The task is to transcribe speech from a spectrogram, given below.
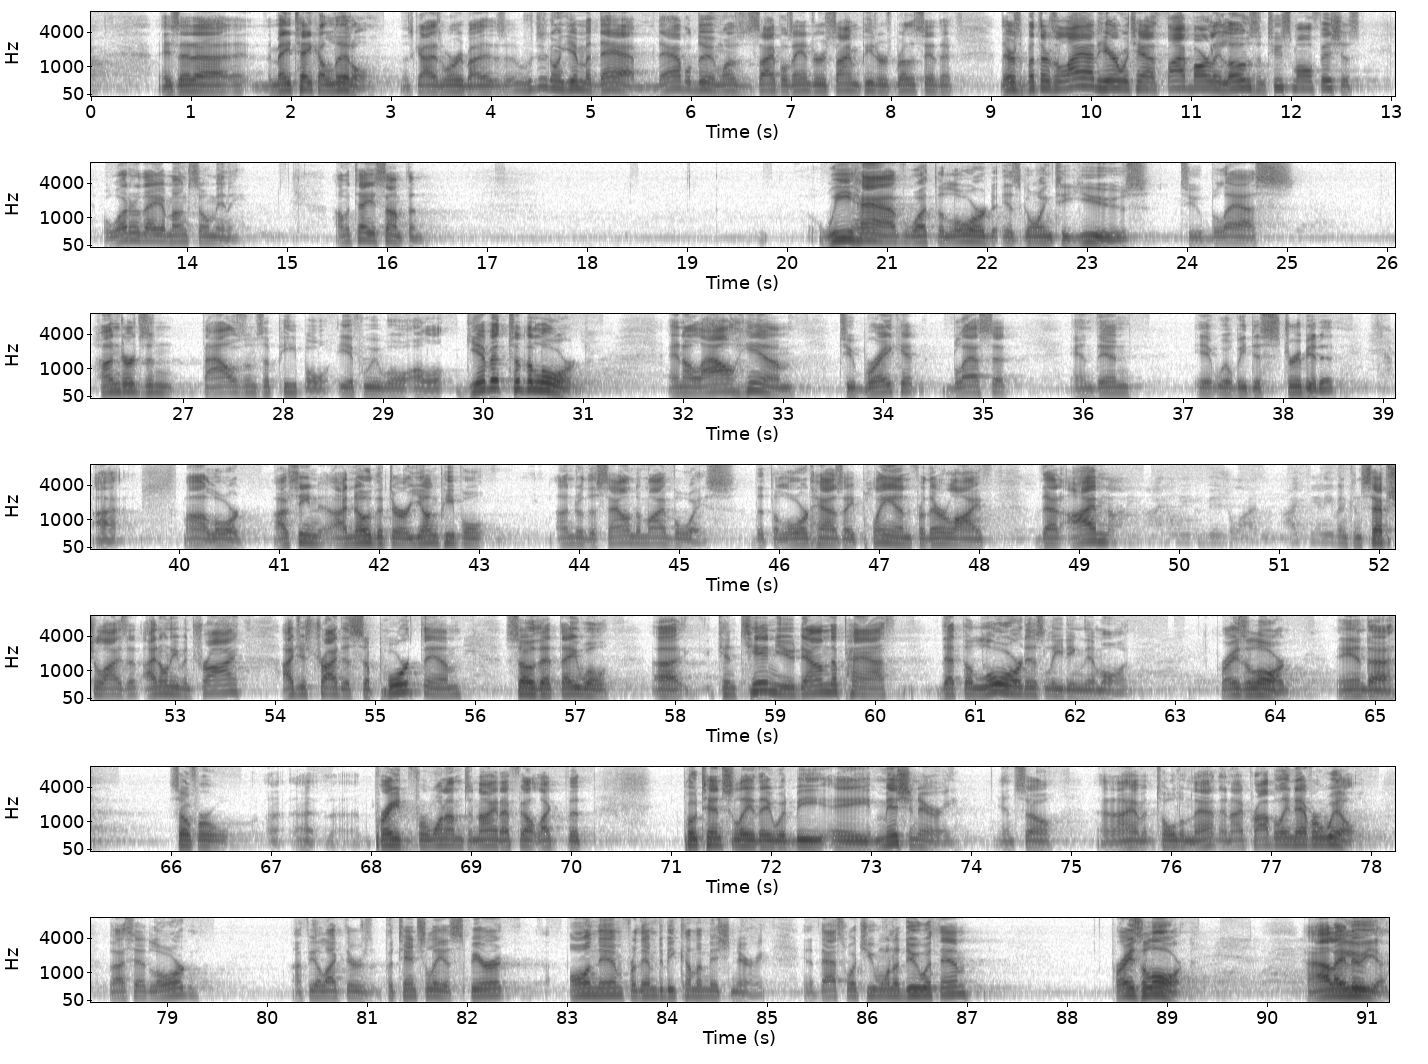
He said, uh, it may take a little. This guy's worried about it. We're just going to give him a dab. Dab will do. And one of his disciples, Andrew, Simon Peter's brother, said that there's, but there's a lad here which hath five barley loaves and two small fishes. But what are they among so many? I'm going to tell you something. We have what the Lord is going to use to bless hundreds and thousands of people if we will give it to the Lord and allow Him to break it, bless it, and then it will be distributed. I, my Lord, I've seen, I know that there are young people under the sound of my voice that the Lord has a plan for their life that I'm not, I don't even visualize it. I can't even conceptualize it. I don't even try. I just try to support them so that they will uh, continue down the path that the Lord is leading them on. Praise the Lord. And uh, so, for uh, uh, prayed for one of them tonight. I felt like that potentially they would be a missionary, and so and I haven't told them that, and I probably never will. But I said, Lord, I feel like there's potentially a spirit on them for them to become a missionary. And if that's what you want to do with them, praise the Lord. Hallelujah.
